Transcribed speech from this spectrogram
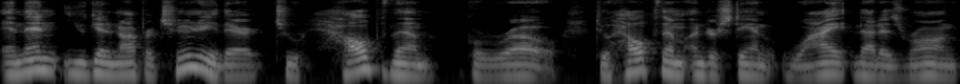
and then you get an opportunity there to help them grow, to help them understand why that is wrong,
